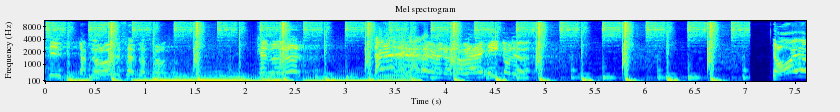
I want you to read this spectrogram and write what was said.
inte ut. Jag klarar av det 15 från. Kan du höra? Ja, ja,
